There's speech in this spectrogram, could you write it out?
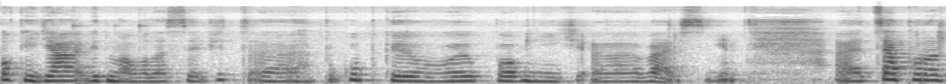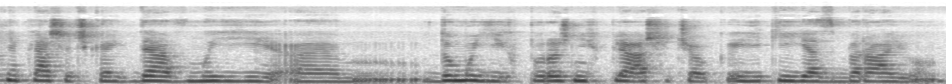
поки я відмовилася від е, покупки в повній е, версії. Е, Ця порожня пляшечка йде в мої, до моїх порожніх пляшечок, які я збираю.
